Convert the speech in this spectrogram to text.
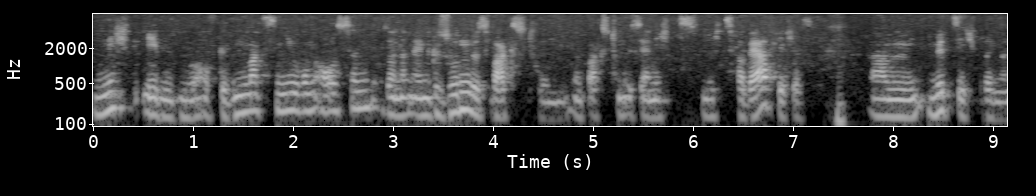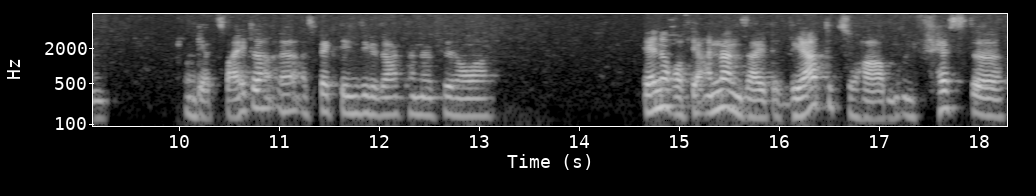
nicht eben nur auf Gewinnmaximierung aus sind, sondern ein gesundes Wachstum. Und Wachstum ist ja nichts, nichts Verwerfliches ähm, mit sich bringen. Und der zweite äh, Aspekt, den Sie gesagt haben, Herr Philhauer, dennoch auf der anderen Seite Werte zu haben und feste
